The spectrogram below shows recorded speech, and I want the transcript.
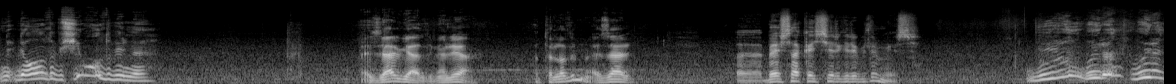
ne, ne oldu? Bir şey mi oldu birine? Ezel geldi Melia. Hatırladın mı? Ezel. Ee, beş dakika içeri girebilir miyiz? Buyurun, buyurun, buyurun.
